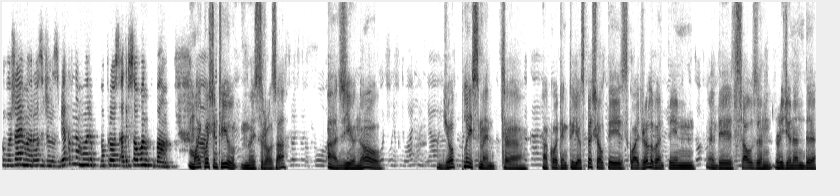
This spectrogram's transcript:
Уважаемая Роза Джанузбековна, мой р- вопрос адресован вам. My question to you, Ms. Rosa, Устройство по as you know, очень актуален для job placement, uh, according to your specialty, is quite relevant in uh, the southern region. And uh,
